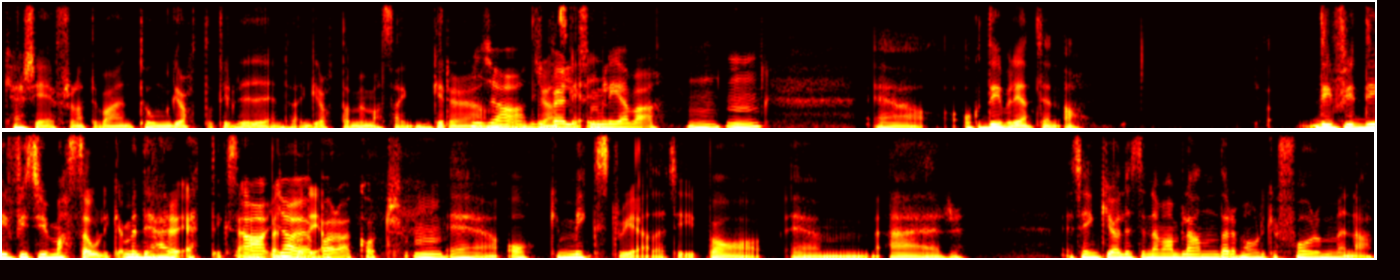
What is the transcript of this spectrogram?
kanske är från att det var en tom grotta till att bli en grotta med massa grön Ja, det börjar liksom leva. Mm. Uh, och det är väl egentligen, ja, det, det, finns ju massa olika, men det här är ett exempel ja, ja, på det. bara kort. Uh, och mixed reality var, um, är jag tänker jag lite när man blandar de här olika formerna,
